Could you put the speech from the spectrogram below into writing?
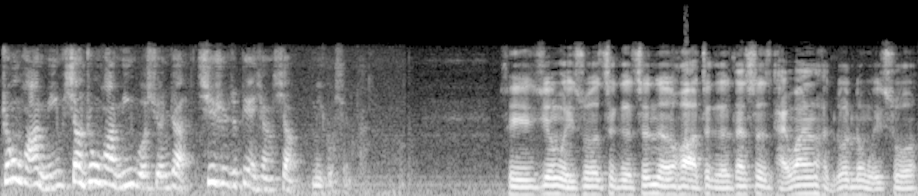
中华民向中华民国宣战，其实是变相向美国宣战。所以认为说这个真的话，这个但是台湾很多人认为说。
